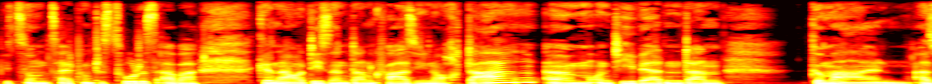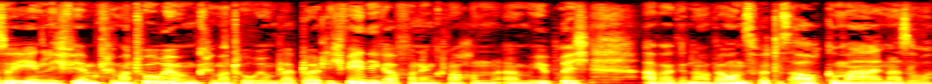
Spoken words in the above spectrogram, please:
wie zum Zeitpunkt des Todes, aber genau, die sind dann quasi noch da ähm, und die werden dann gemahlen. Also ähnlich wie im Krematorium. Im Krematorium bleibt deutlich weniger von den Knochen ähm, übrig, aber genau, bei uns wird es auch gemahlen. Also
